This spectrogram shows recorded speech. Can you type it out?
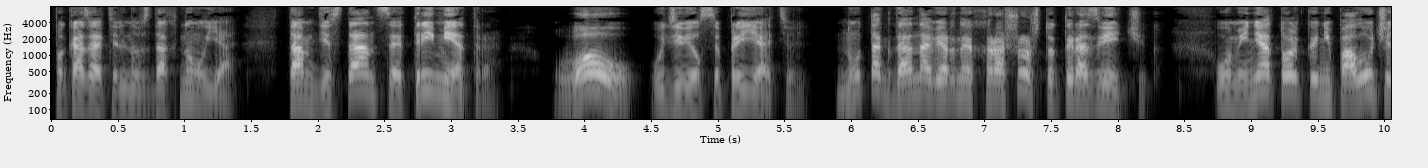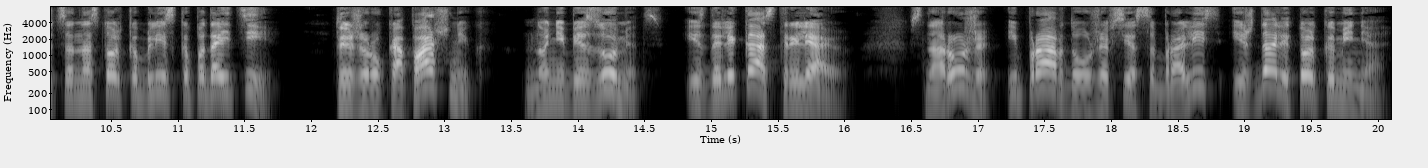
показательно вздохнул я. Там дистанция три метра. «Воу!» — удивился приятель. «Ну, тогда, наверное, хорошо, что ты разведчик. У меня только не получится настолько близко подойти. «Ты же рукопашник, но не безумец. Издалека стреляю». Снаружи и правда уже все собрались и ждали только меня.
